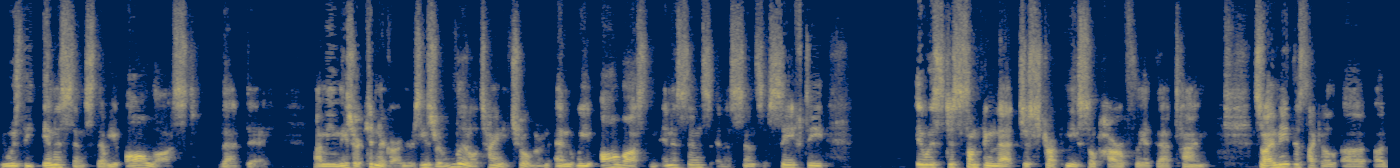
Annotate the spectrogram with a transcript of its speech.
it was the innocence that we all lost that day I mean, these are kindergartners, these are little tiny children, and we all lost an innocence and a sense of safety. It was just something that just struck me so powerfully at that time. So I made this like a, a,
